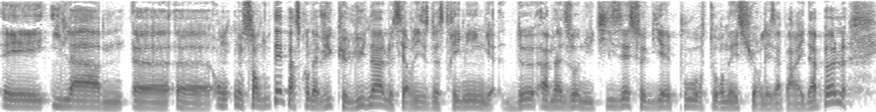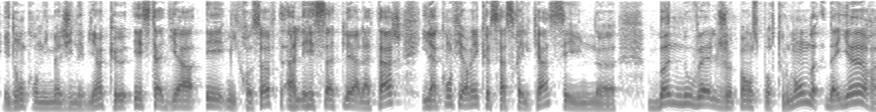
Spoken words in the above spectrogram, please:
Et il a, euh, euh, on, s'en doutait parce qu'on a vu que Luna, le service de streaming de Amazon, utilisait ce biais pour tourner sur les appareils d'Apple. Et donc, on imaginait bien que Stadia et Microsoft allaient s'atteler à la tâche. Il a confirmé que ça serait le cas. C'est une euh, bonne nouvelle, je pense, pour tout le monde. D'ailleurs,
